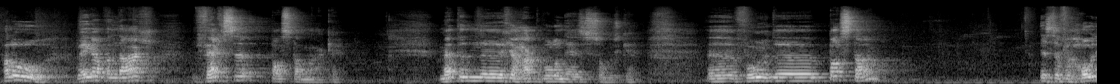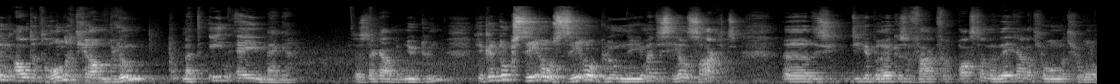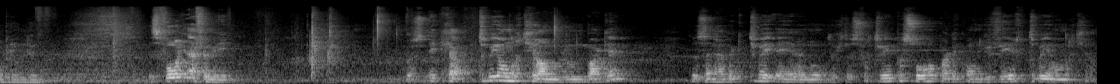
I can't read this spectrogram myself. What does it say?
Hallo, wij gaan vandaag verse pasta maken. Met een uh, gehakt bolognese sausje. Uh, voor de pasta is de verhouding altijd 100 gram bloem met 1 ei mengen. Dus dat gaan we nu doen. Je kunt ook 0,0 bloem nemen, het is heel zacht. Uh, dus die gebruiken ze vaak voor pasta, maar wij gaan het gewoon met gewone bloem doen. Dus volg even mee. Dus ik ga 200 gram bloem pakken. Dus dan heb ik twee eieren nodig. Dus voor twee personen pak ik ongeveer 200 gram.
